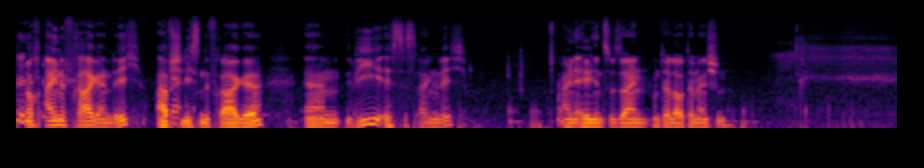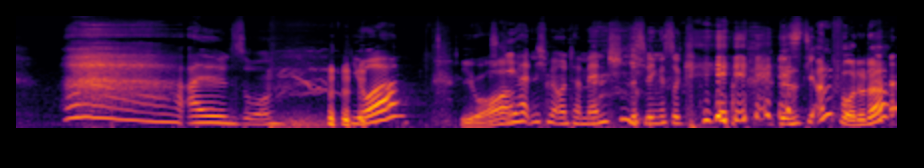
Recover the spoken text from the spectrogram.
Noch eine Frage an dich, abschließende Frage. Ähm, wie ist es eigentlich, ein Alien zu sein unter lauter Menschen? Ah, Also, ja, ich Ja, gehe halt nicht mehr unter Menschen, deswegen ist okay. das ist die Antwort, oder?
